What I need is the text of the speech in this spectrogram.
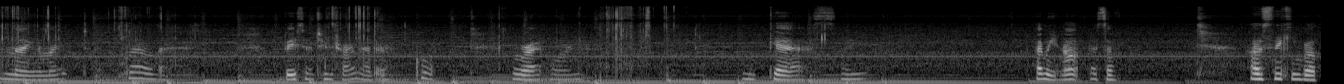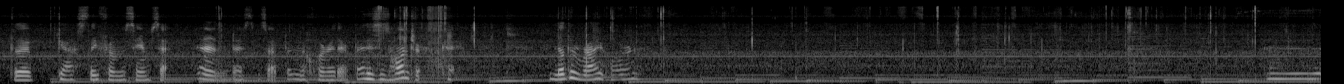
Magnemite, Growlithe, Base at 2 Charmander, cool, Rhyhorn, Gastly, I mean, not as a, I was thinking about the Gastly from the same set, and this is up in the corner there, but this is Haunter, okay, another Rhyhorn, uh,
